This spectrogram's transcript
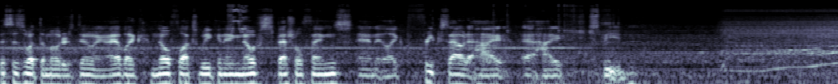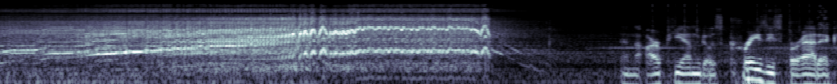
this is what the motor's doing. I have like no flux weakening, no special things, and it like freaks out at high at high speed. And the RPM goes crazy sporadic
